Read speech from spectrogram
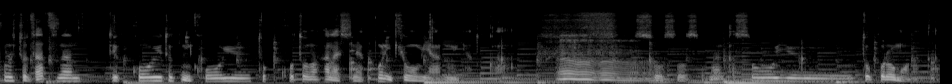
この人雑談っていうかこういう時にこういうとことの話にはここに興味あるんやとか、うんうんうん、そうそうそう。なんかそういうところもなんか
